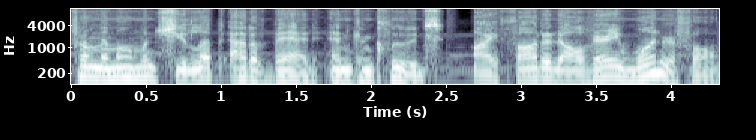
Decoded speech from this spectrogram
from the moment she leapt out of bed and concludes, I thought it all very wonderful.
